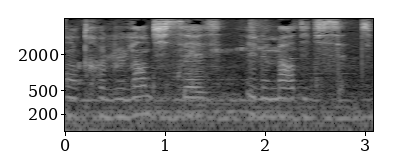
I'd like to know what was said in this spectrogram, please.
entre le lundi 16 et le mardi 17.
